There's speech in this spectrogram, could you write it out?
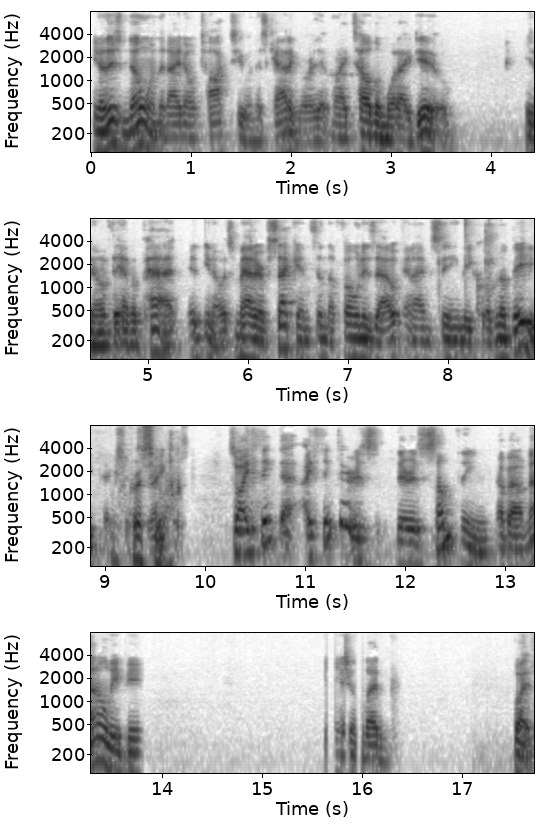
You know, there's no one that I don't talk to in this category that when I tell them what I do, you know, if they have a pet, it, you know, it's a matter of seconds, and the phone is out, and I'm seeing the equivalent of baby pictures. Of course, right? So I think that I think there is there is something about not only being led, but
